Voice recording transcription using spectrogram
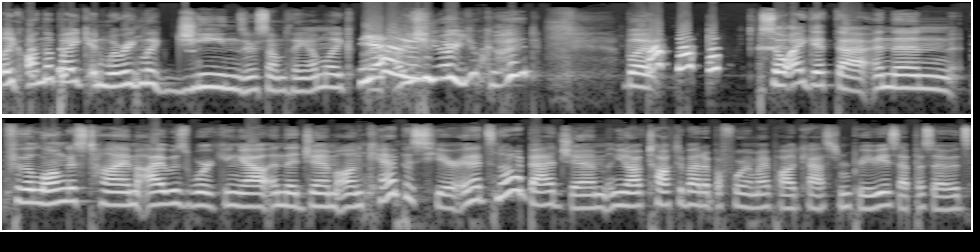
like on the bike and wearing like jeans or something. I'm like, are, are you, are you good? But so I get that. And then for the longest time, I was working out in the gym on campus here, and it's not a bad gym. You know, I've talked about it before in my podcast and previous episodes.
